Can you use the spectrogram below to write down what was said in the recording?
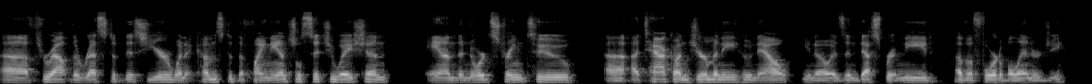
uh, throughout the rest of this year when it comes to the financial situation and the Nord Stream 2 uh, attack on Germany, who now you know is in desperate need of affordable energy?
